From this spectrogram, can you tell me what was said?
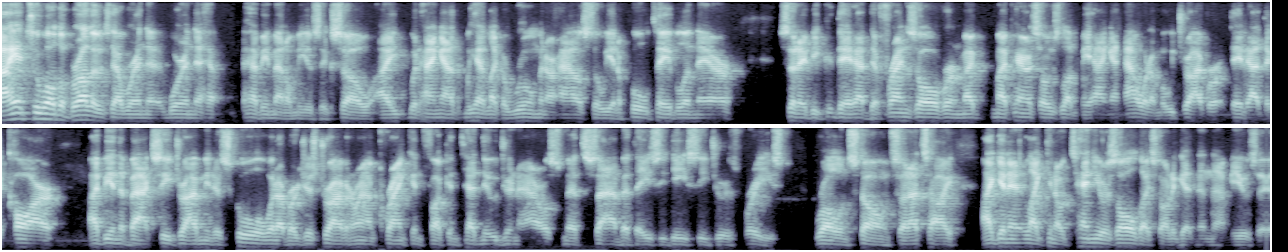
I had two older brothers that were in the were in the he- heavy metal music, so I would hang out. We had like a room in our house, so we had a pool table in there. So they'd be they'd have their friends over, and my my parents always loved me hanging out with them. We drive, they'd had the car. I'd be in the back seat driving me to school, whatever, just driving around cranking fucking Ted Nugent, Aerosmith, Sabbath, ACDC, Judas Priest, Rolling Stones. So that's how I I get in. Like you know, ten years old, I started getting in that music.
